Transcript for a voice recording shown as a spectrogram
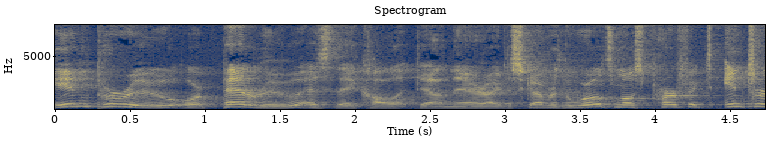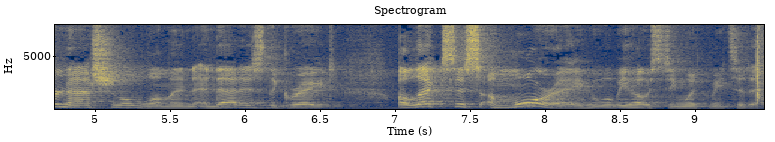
in Peru, or Peru as they call it down there, I discovered the world's most perfect international woman, and that is the great Alexis Amore, who will be hosting with me today.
